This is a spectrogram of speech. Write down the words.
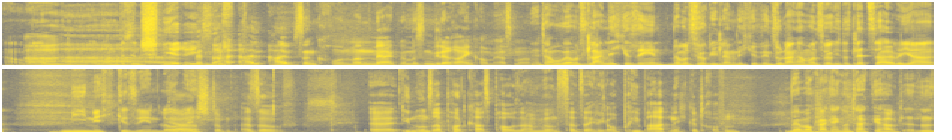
Aber war ein bisschen schwierig. Bist halb, halb, synchron. Man merkt, wir müssen wieder reinkommen erstmal. Ja, Tamo, wir haben uns lange nicht gesehen. Wir haben uns wirklich lange nicht gesehen. So lange haben wir uns wirklich das letzte halbe Jahr nie nicht gesehen, glaube Ja, ich. das stimmt. Also äh, in unserer Podcast-Pause haben wir uns tatsächlich auch privat nicht getroffen. Wir haben auch gar keinen Kontakt gehabt. Also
